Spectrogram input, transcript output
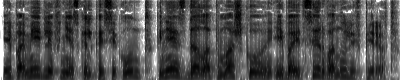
и, помедлив несколько секунд, князь дал отмашку, и бойцы рванули вперед.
